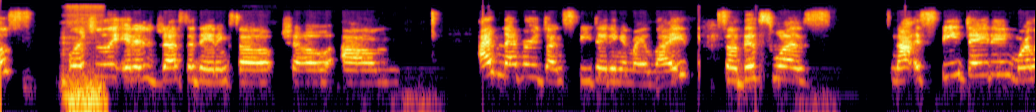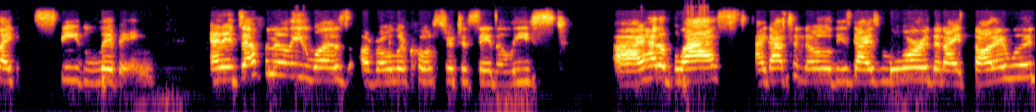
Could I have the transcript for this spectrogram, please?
else. Fortunately, it is just a dating so show. Um, I've never done speed dating in my life, so this was not a speed dating, more like speed living, and it definitely was a roller coaster to say the least. Uh, I had a blast. I got to know these guys more than I thought I would.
